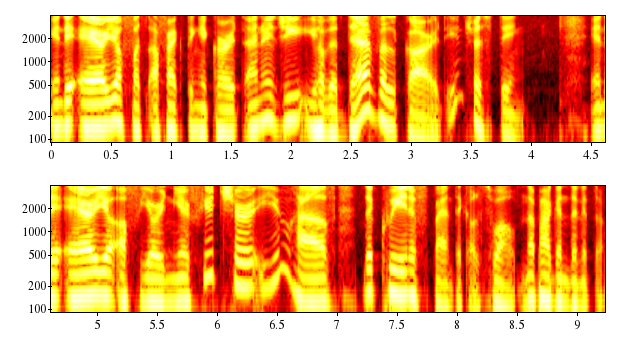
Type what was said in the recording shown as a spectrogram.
In the area of what's affecting your current energy, you have the Devil card. Interesting. In the area of your near future, you have the Queen of Pentacles. Wow, napaganda nito.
